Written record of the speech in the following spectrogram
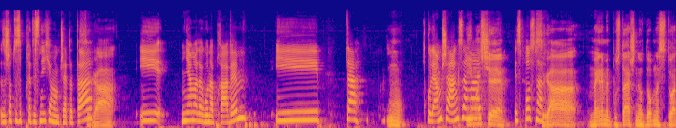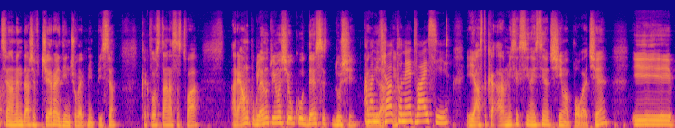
защото се притесниха момчетата. Сега И няма да го направим. И да, м, голям шанс, ама имаше изпуснах. Сега мене ме поставяш неудобна ситуация. На мен даже вчера един човек ми писа какво стана с това. Реално погледнато имаше около 10 души. Ама ни кандидати. трябва поне 20. И аз така, а мислех си наистина, че ще има повече. И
